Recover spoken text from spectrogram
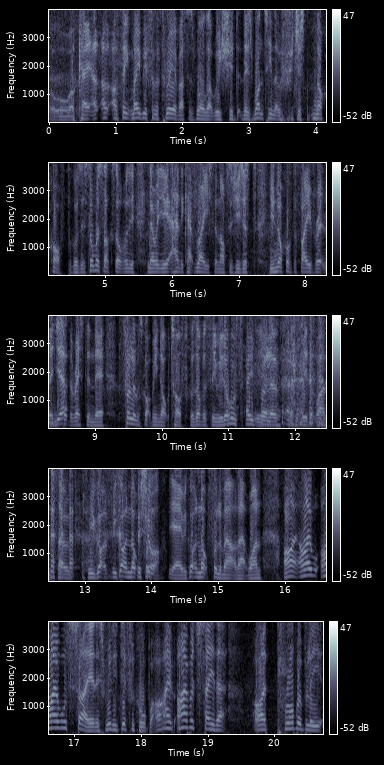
Oh, okay. I, I think maybe for the three of us as well that we should. There's one team that we should just knock off because it's almost like sort of you know when you handicap race and after you just you knock off the favourite, then you Yep. put the rest in there. Fulham's got to be knocked off because obviously we'd all say Yeah. Fulham would be the one. So we've got we've got to knock For sure. Yeah, we've got to knock Fulham out of that one. I I I will say, and it's really difficult, but I I would say that. I'd probably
